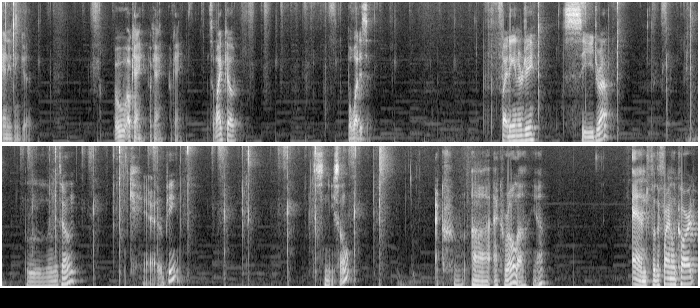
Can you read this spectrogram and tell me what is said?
anything good? Oh, okay, okay, okay. It's a white coat. But what is it? Fighting Energy, Seadra, Lunatone, Caterpie, Sneasel, Acro uh, Acrola, yeah. And for the final card,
